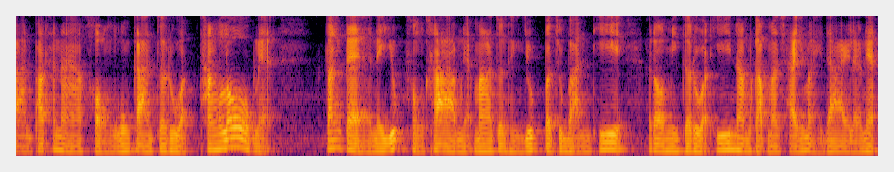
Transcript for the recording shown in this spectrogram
การพัฒนาของวงการจรวดทั้งโลกเนี่ย ตั้งแต่ในยุคสงครามเนี่ยมาจนถึงยุคปัจจุบันที่เรามีจรวดที่นำกลับมาใช้ใหม่ได้แล้วเนี่ย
